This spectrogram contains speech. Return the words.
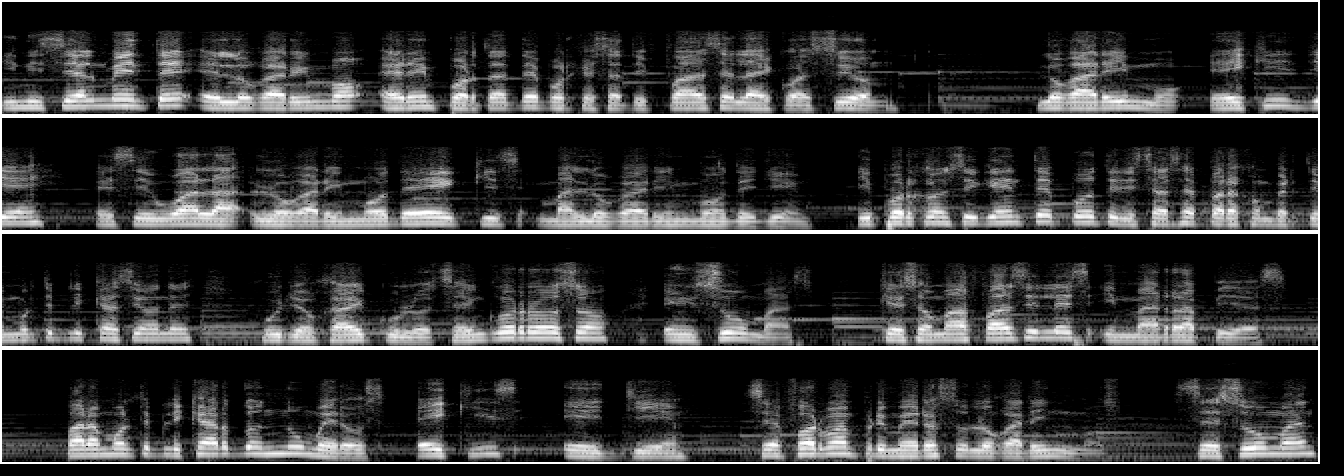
Inicialmente el logaritmo era importante porque satisface la ecuación. Logaritmo xy es igual a logaritmo de x más logaritmo de y. Y por consiguiente puede utilizarse para convertir multiplicaciones cuyo cálculo es engorroso en sumas que son más fáciles y más rápidas. Para multiplicar dos números x e y se forman primero sus logaritmos se suman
